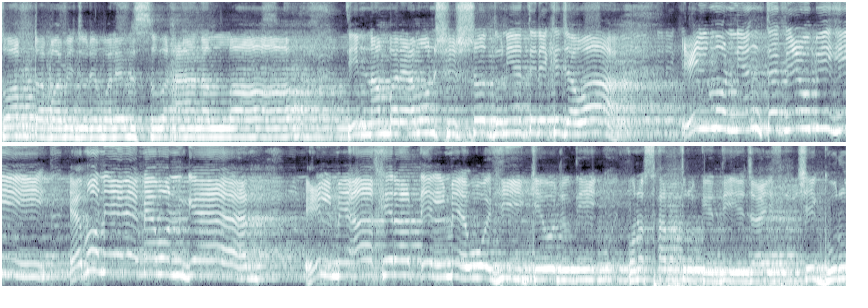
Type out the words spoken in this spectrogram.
সবটা পাবে জোরে বলেন সুহান আল্লাহ তিন নম্বরে এমন শিষ্য দুনিয়াতে রেখে যাওয়া এমন এমন জ্ঞান এলমে আখেরাত, এলমে ওহি, কেউ যদি কোনো ছাত্রকে দিয়ে যায় সেই গুরু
